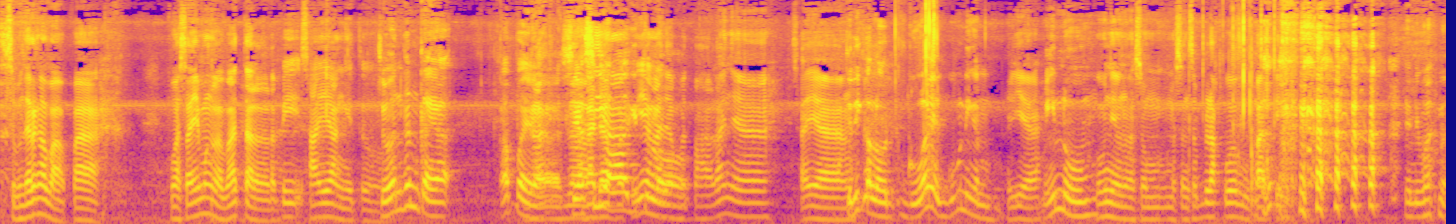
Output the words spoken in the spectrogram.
Sebenarnya nggak apa-apa. Puasanya emang nggak batal, tapi sayang gitu. Cuman kan kayak apa ya? Sia-sia gitu Iya nggak loh. dapat pahalanya. Sayang. Jadi kalau gua ya gua mendingan iya. minum. Gue mendingan langsung mesen seblak gue bupati. Yang di mana?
